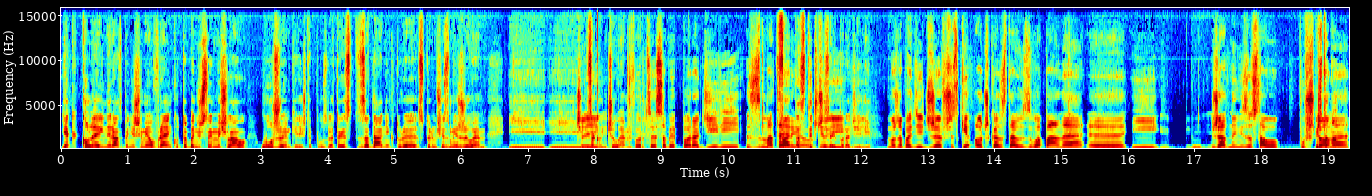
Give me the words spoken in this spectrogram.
jak kolejny raz będziesz je miał w ręku, to będziesz sobie myślał, ułożyłem kiedyś te puzzle. To jest zadanie, które, z którym się zmierzyłem i, i Czyli zakończyłem. Twórcy sobie poradzili z materią. Fantastycznie sobie poradzili. Można powiedzieć, że wszystkie oczka zostały złapane yy, i żadne nie zostało Wiesz to, no, puszczone.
